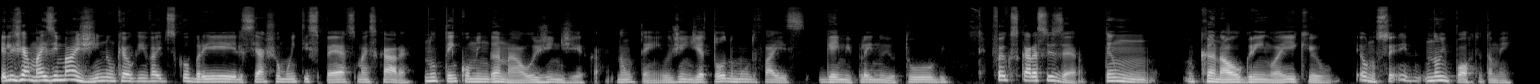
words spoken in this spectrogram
Eles jamais imaginam que alguém vai descobrir, eles se acham muito espertos, mas, cara, não tem como enganar hoje em dia, cara. Não tem. Hoje em dia todo mundo faz gameplay no YouTube. Foi o que os caras fizeram. Tem um, um canal gringo aí que eu eu não sei, não importa também.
